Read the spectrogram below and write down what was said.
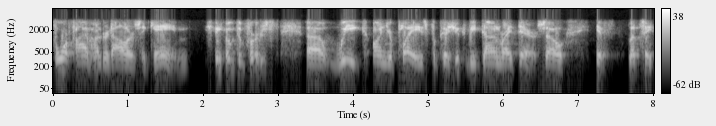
four or five hundred dollars a game you know the first uh, week on your plays because you could be done right there. So if let's say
